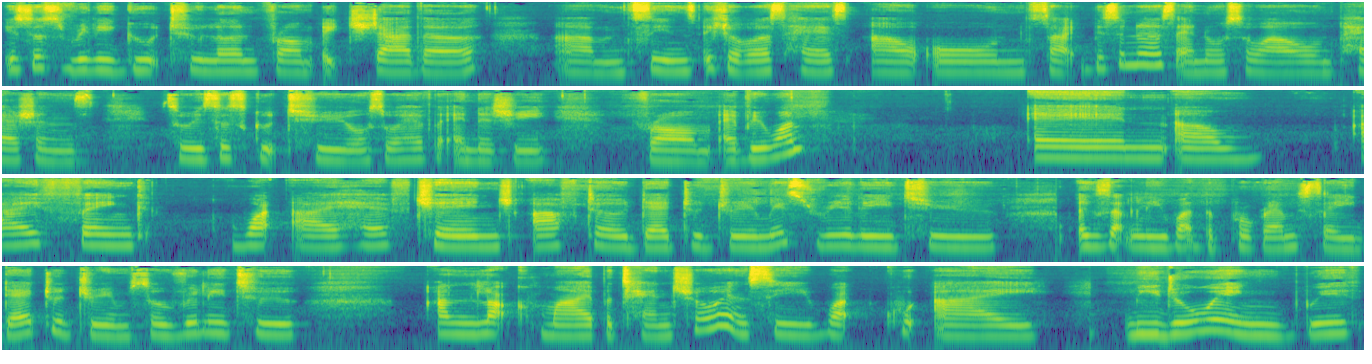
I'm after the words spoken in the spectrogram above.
It's just really good to learn from each other, um, since each of us has our own side business and also our own passions. So it's just good to also have the energy from everyone. And um, I think what I have changed after Dare to Dream is really to exactly what the program say, Dare to Dream. So really to unlock my potential and see what could I be doing with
